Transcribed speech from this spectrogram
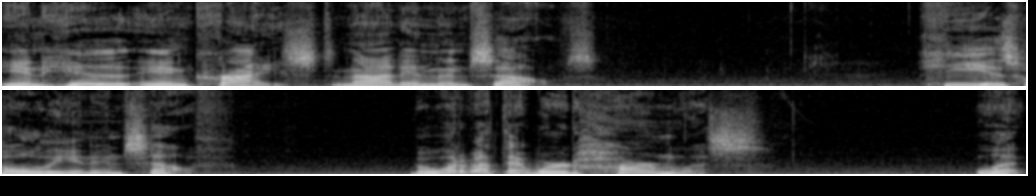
in his in Christ, not in themselves. He is holy in himself. But what about that word harmless? What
